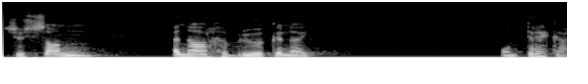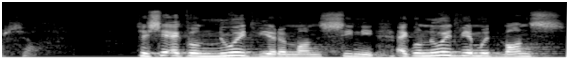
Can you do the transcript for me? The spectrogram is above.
Susan in haar gebrokenheid onttrek haarself. Sy sê ek wil nooit weer 'n man sien nie. Ek wil nooit weer met mans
